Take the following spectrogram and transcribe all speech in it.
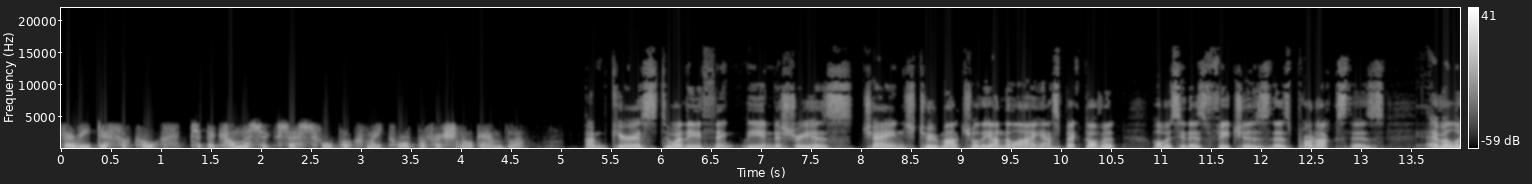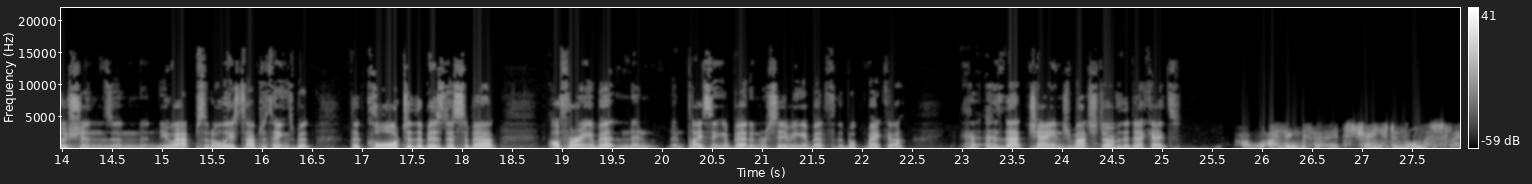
very difficult to become a successful bookmaker or professional gambler. I'm curious to whether you think the industry has changed too much or the underlying aspect of it. Obviously, there's features, there's products, there's evolutions and, and new apps and all these types of things, but the core to the business about offering a bet and, and, and placing a bet and receiving a bet for the bookmaker. Ha- has that changed much over the decades? I think that it's changed enormously.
